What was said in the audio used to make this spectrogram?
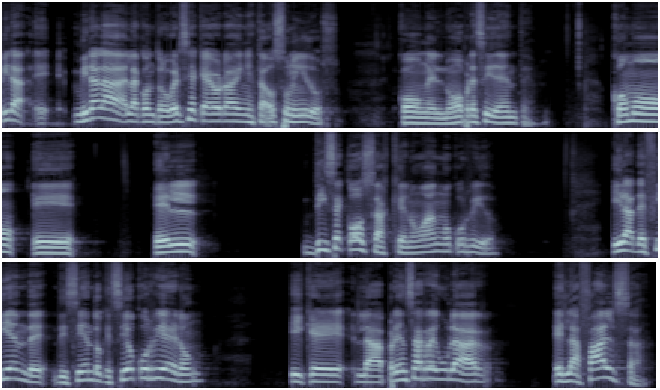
Mira, eh, mira la, controversia que hay ahora en Estados Unidos con el nuevo presidente. Cómo eh, él dice cosas que no han ocurrido y las defiende diciendo que sí ocurrieron y que la prensa regular es la falsa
